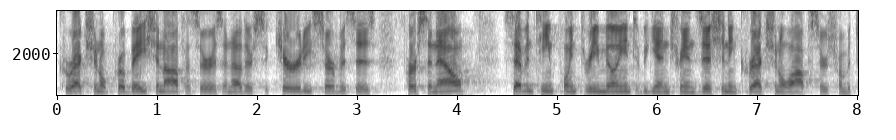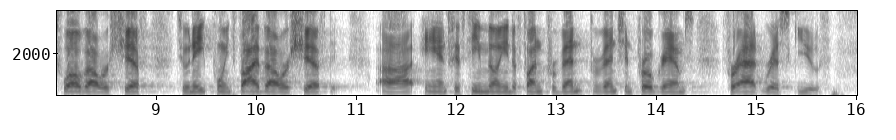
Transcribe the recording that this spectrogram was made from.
correctional probation officers, and other security services personnel. 17.3 million to begin transitioning correctional officers from a 12-hour shift to an 8.5-hour shift, uh, and 15 million to fund prevent prevention programs for at-risk youth.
